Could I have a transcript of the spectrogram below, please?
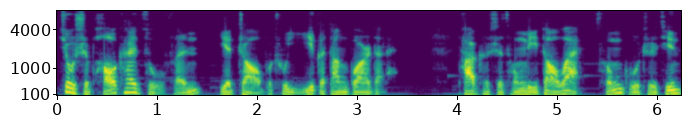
就是刨开祖坟也找不出一个当官的来。她可是从里到外，从古至今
